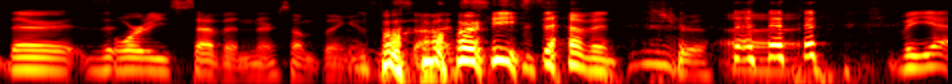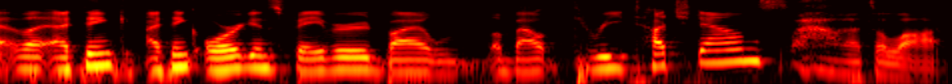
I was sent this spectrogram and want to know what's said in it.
they're the, 47 or something is the size. 47. True. Uh, but yeah, like, I think I think Oregon's favored by l- about three touchdowns. Wow, that's a lot.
